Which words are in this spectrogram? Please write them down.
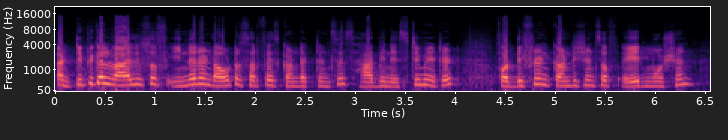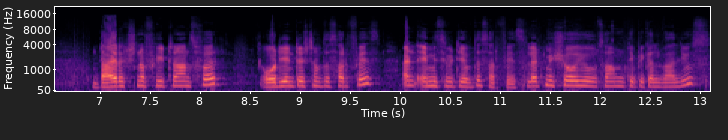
And typical values of inner and outer surface conductances have been estimated for different conditions of air motion direction of heat transfer orientation of the surface and emissivity of the surface. Let me show you some typical values.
